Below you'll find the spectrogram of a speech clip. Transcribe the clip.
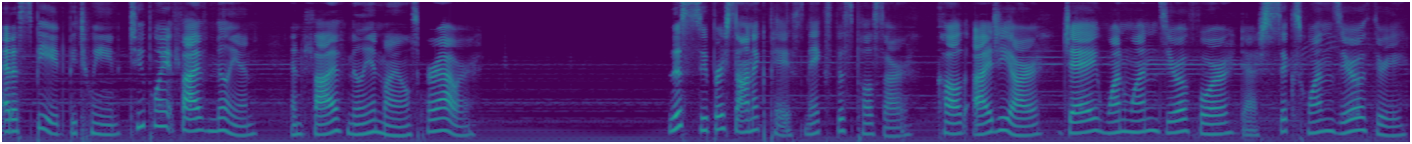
at a speed between 2.5 million and 5 million miles per hour. This supersonic pace makes this pulsar, called IGR J11014 6103,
